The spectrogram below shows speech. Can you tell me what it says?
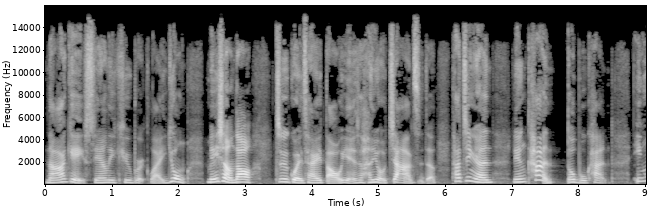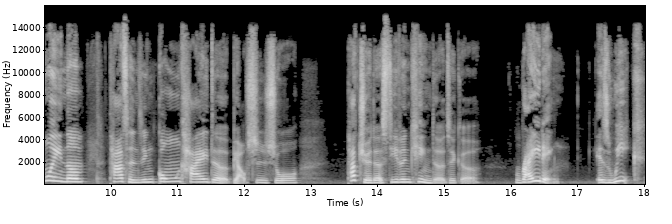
拿给 Stanley Kubrick 来用。没想到这个鬼才导演是很有架子的，他竟然连看都不看，因为呢，他曾经公开的表示说，他觉得 Stephen King 的这个 writing is weak。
